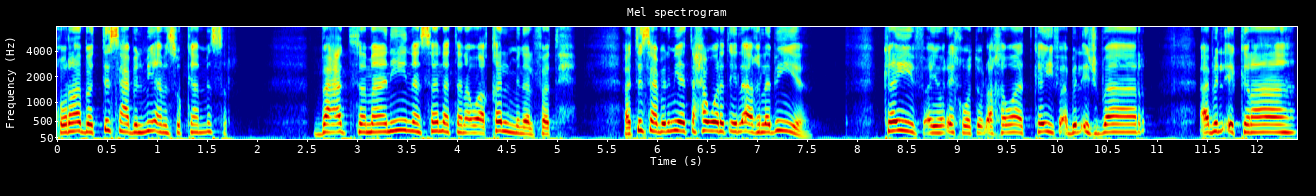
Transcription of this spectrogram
قرابة 9% من سكان مصر. بعد ثمانين سنة أو أقل من الفتح التسعة بالمئة تحولت إلى أغلبية. كيف أيها الإخوة والأخوات كيف أبالإجبار أبالإكراه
